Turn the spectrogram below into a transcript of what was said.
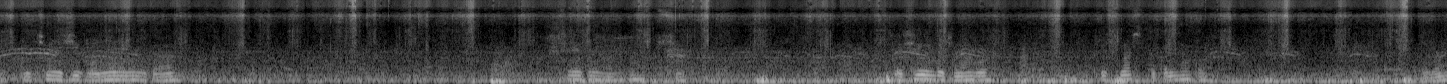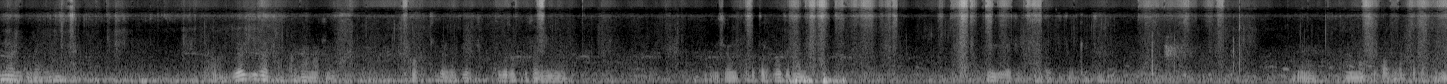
2025년입니다 많이 받으십시오. 이제 생일도 지나고 크리스마스도 끝나고 연말인데 어, 여기가 좀 그나마 좀 걷기가 여기가 좀 부드럽고 좋네요. 좀 부들부들하네. 여기가 좀 다르고 좀 괜찮네. 네, 발목도 바로 왔다 갔다 하네.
